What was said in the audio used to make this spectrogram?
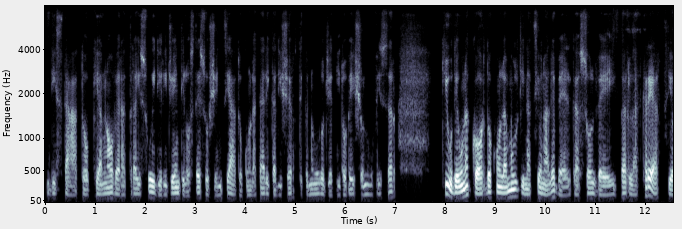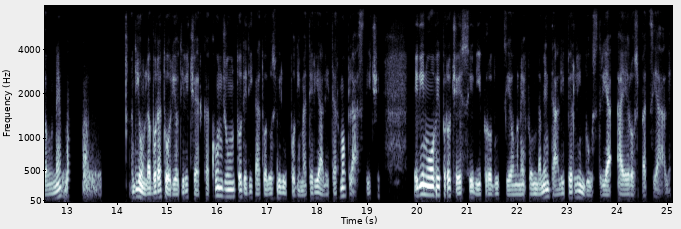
di Stato che annovera tra i suoi dirigenti lo stesso scienziato con la carica di Chef Technology and Innovation Officer, chiude un accordo con la multinazionale belga Solvay per la creazione di un laboratorio di ricerca congiunto dedicato allo sviluppo di materiali termoplastici e di nuovi processi di produzione fondamentali per l'industria aerospaziale.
